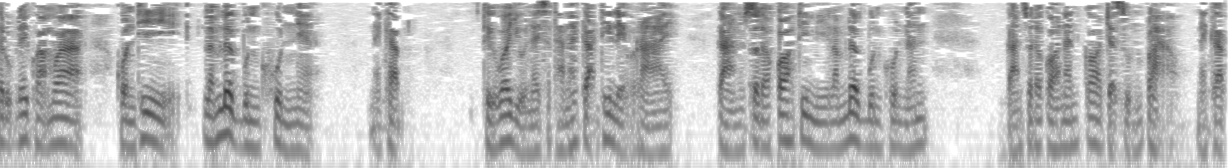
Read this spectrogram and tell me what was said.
สรุปได้ความว่าคนที่ล้ำเลิกบุญคุณเนี่ยนะครับ ถือว่าอยู่ในสถานการณ์ที่เลวร้าย การสดกอที่มีล้ำเลิกบุญคุณนั้น การสดกอนั้นก็จะสูญเปล่านะครับ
